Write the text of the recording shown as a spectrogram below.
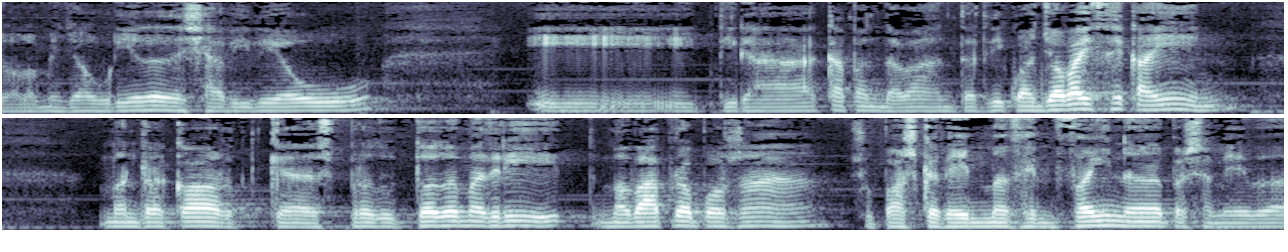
a lo millor hauria de deixar vídeo 1 i tirar cap endavant. És dir, quan jo vaig fer Caín, me'n record que el productor de Madrid me va proposar, supos que veient-me fent feina per la meva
